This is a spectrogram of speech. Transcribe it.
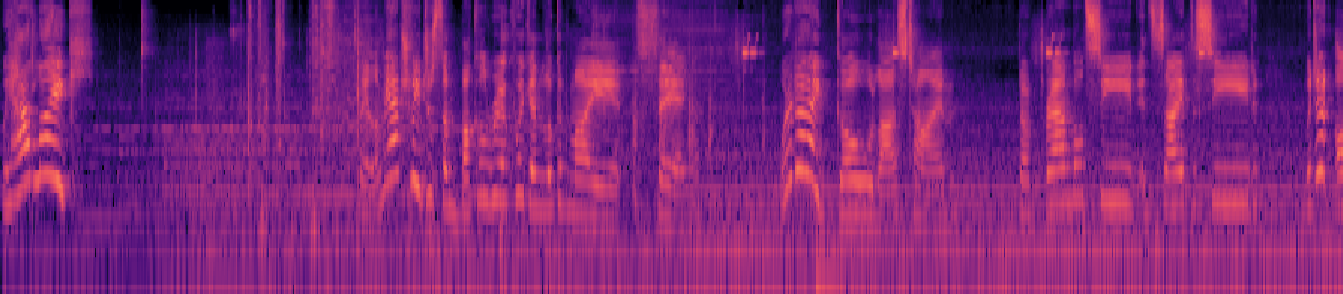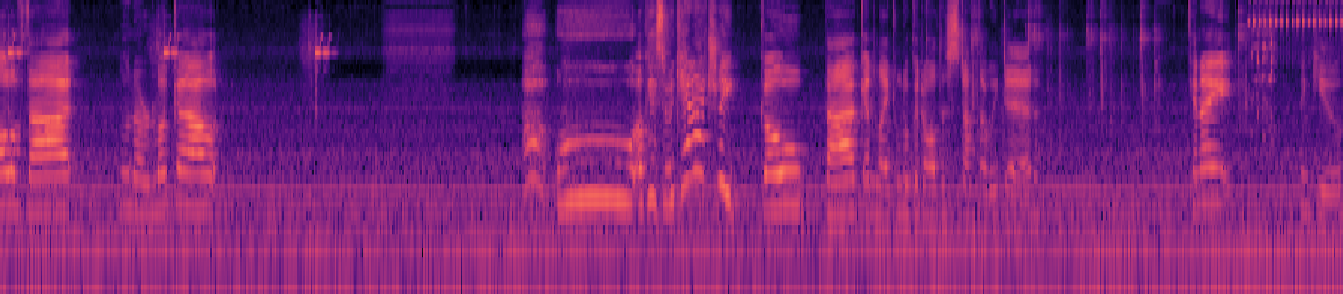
We had like... Wait, let me actually just unbuckle real quick and look at my thing. Where did I go last time? Dark bramble seed, inside the seed. We did all of that. Lunar lookout. Ooh, okay, so we can't actually go back and like look at all the stuff that we did. Can I... Thank you.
